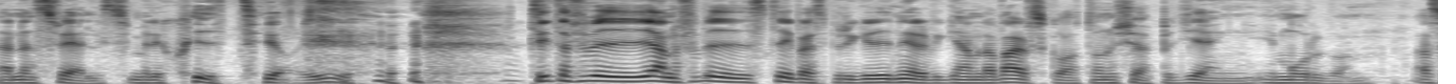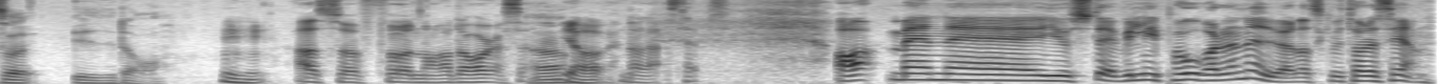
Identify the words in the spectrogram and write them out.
när den sväljs men det skiter jag i. Titta förbi, gärna förbi Stigbergs bryggeri nere vid Gamla Varvsgatan och köp ett gäng imorgon. Alltså idag. Mm. Alltså för några dagar sedan. Ja. När det här släpps. Ja, men eh, just det. Vill ni prova det nu eller ska vi ta det sen?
